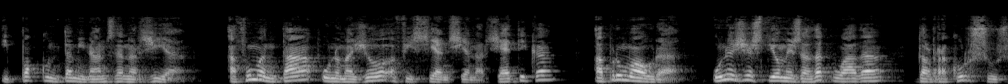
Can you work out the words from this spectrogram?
i poc contaminants d'energia, a fomentar una major eficiència energètica, a promoure una gestió més adequada dels recursos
